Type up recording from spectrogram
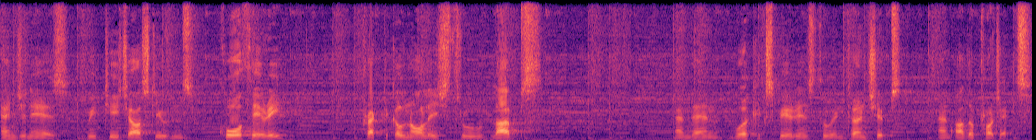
engineers, we teach our students core theory, practical knowledge through labs, and then work experience through internships and other projects.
